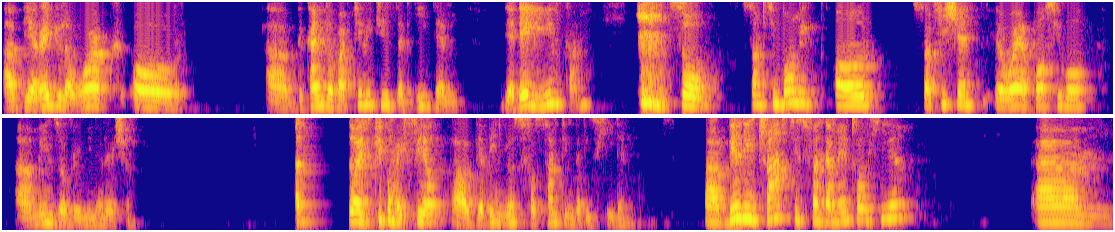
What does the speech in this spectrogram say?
uh, their regular work or uh, the kinds of activities that give them their daily income. so some symbolic or sufficient uh, where possible uh, means of remuneration. Otherwise, people may feel uh, they're being used for something that is hidden. building trust is fundamental here. Um,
